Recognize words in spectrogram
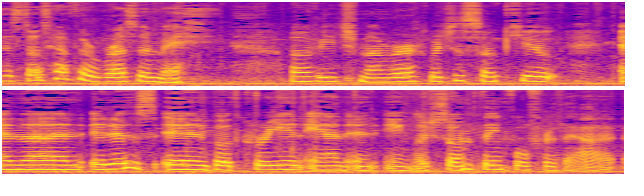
And this does have the resume of each member, which is so cute. And then it is in both Korean and in English, so I'm thankful for that.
